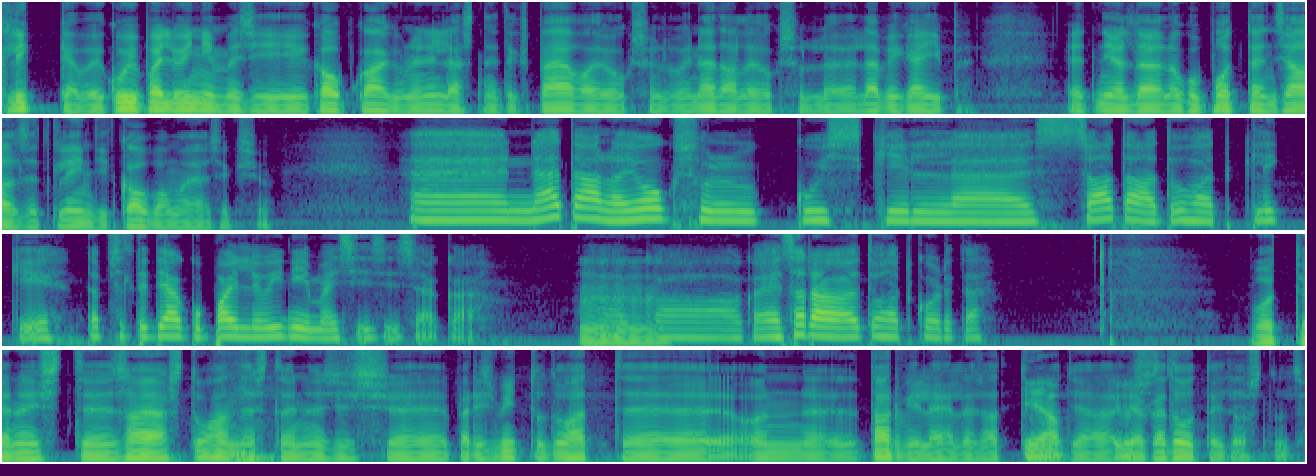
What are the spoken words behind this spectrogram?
klikke või kui palju inimesi Kaup24-st näiteks päeva jooksul või nädala jooksul läbi käib? Et nii-öelda nagu potentsiaalsed kliendid kaubamajas, eks ju? Äh, nädala jooksul kuskil äh, sada tuhat klikki, täpselt ei tea, kui palju inimesi siis, aga mm, -hmm. aga, aga jah, sada tuhat korda. vot ja neist sajast tuhandest on ju siis äh, päris mitu tuhat on Tarvilehele sattunud ja, ja, ja ka tooteid ostnud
